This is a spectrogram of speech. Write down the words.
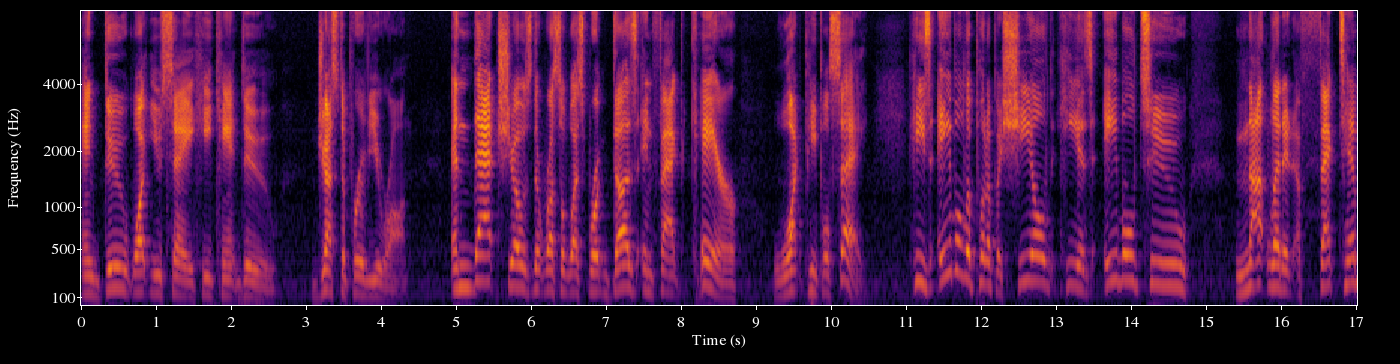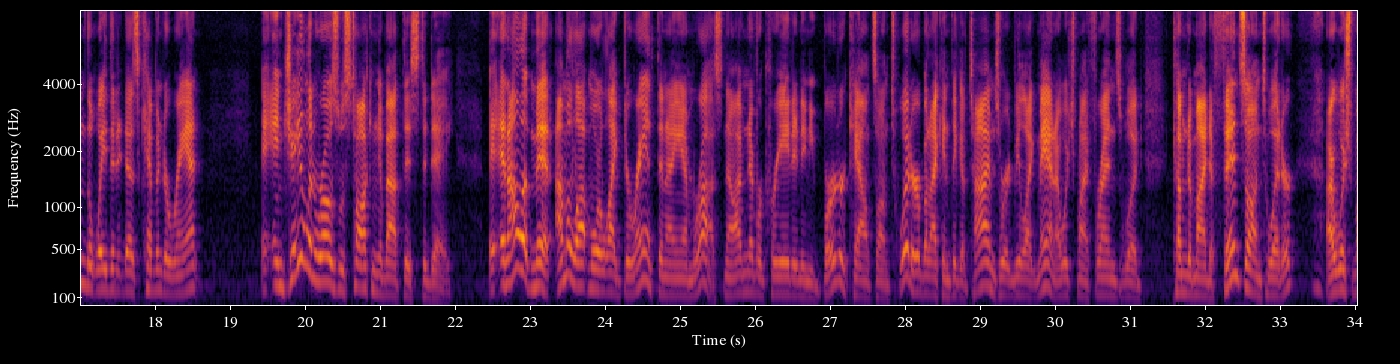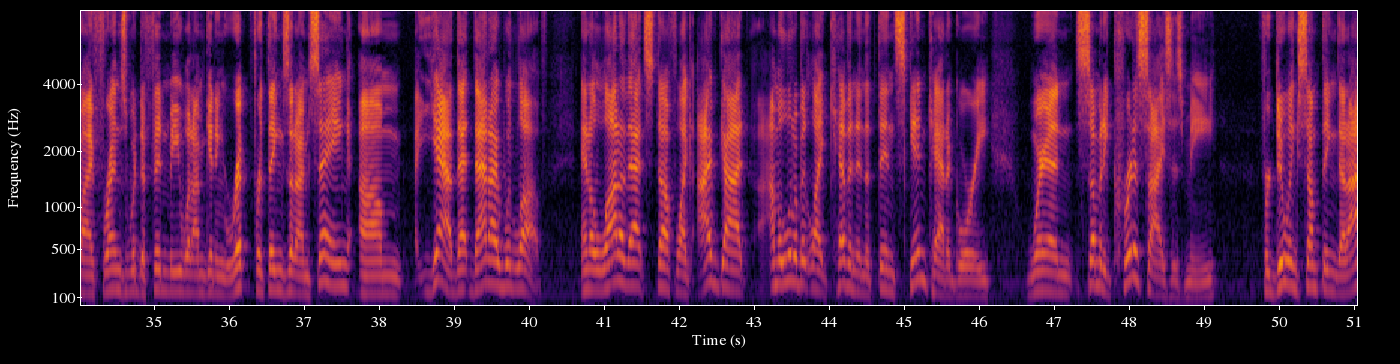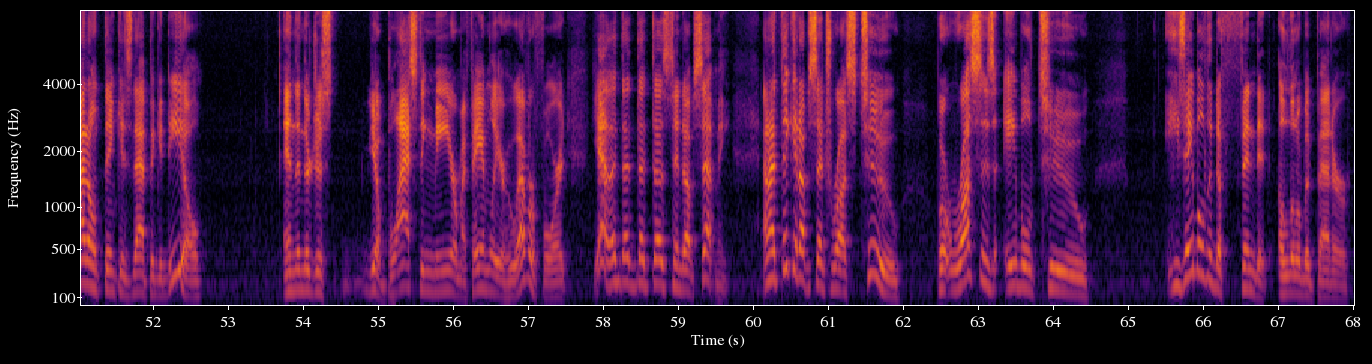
and do what you say he can't do just to prove you wrong. And that shows that Russell Westbrook does, in fact, care what people say. He's able to put up a shield, he is able to not let it affect him the way that it does Kevin Durant. And Jalen Rose was talking about this today. And I'll admit, I'm a lot more like Durant than I am Russ. Now, I've never created any burner counts on Twitter, but I can think of times where it'd be like, man, I wish my friends would come to my defense on Twitter. I wish my friends would defend me when I'm getting ripped for things that I'm saying. Um, yeah, that that I would love. And a lot of that stuff, like I've got, I'm a little bit like Kevin in the thin skin category. When somebody criticizes me, for doing something that I don't think is that big a deal, and then they're just you know blasting me or my family or whoever for it. Yeah, that that, that does tend to upset me, and I think it upsets Russ too. But Russ is able to he's able to defend it a little bit better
